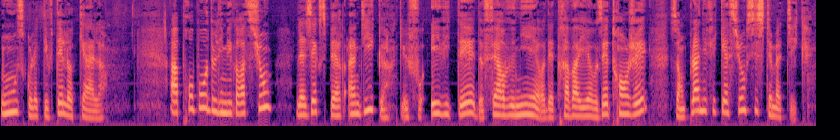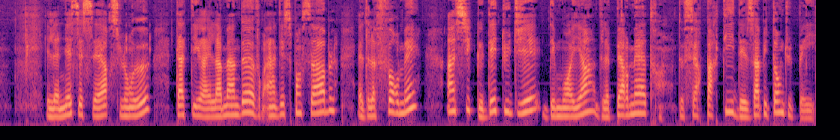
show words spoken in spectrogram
11 collectivités locales. À propos de l'immigration, les experts indiquent qu'il faut éviter de faire venir des travailleurs étrangers sans planification systématique. Il est nécessaire, selon eux, d'attirer la main-d'œuvre indispensable et de la former, ainsi que d'étudier des moyens de les permettre de faire partie des habitants du pays.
